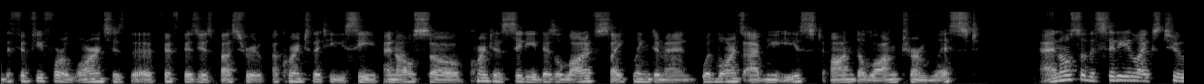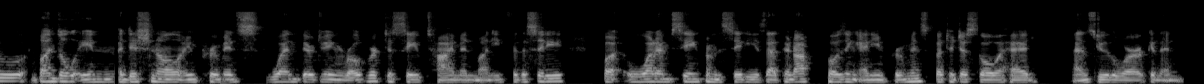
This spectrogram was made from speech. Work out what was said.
The 54 Lawrence is the fifth busiest bus route according to the TTC. And also, according to the city, there's a lot of cycling demand with Lawrence Avenue East on the long term list. And also, the city likes to bundle in additional improvements when they're doing roadwork to save time and money for the city. But what I'm seeing from the city is that they're not proposing any improvements, but to just go ahead and do the work and then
